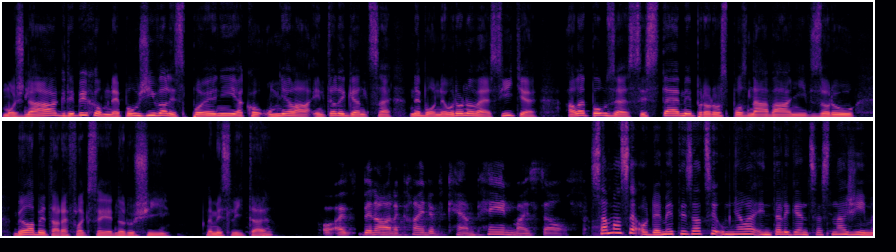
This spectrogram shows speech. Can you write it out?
Možná, kdybychom nepoužívali spojení jako umělá inteligence nebo neuronové sítě, ale pouze systémy pro rozpoznávání vzorů, byla by ta reflexe jednodušší. Nemyslíte? Oh, Sama se o demitizaci umělé inteligence snažím.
